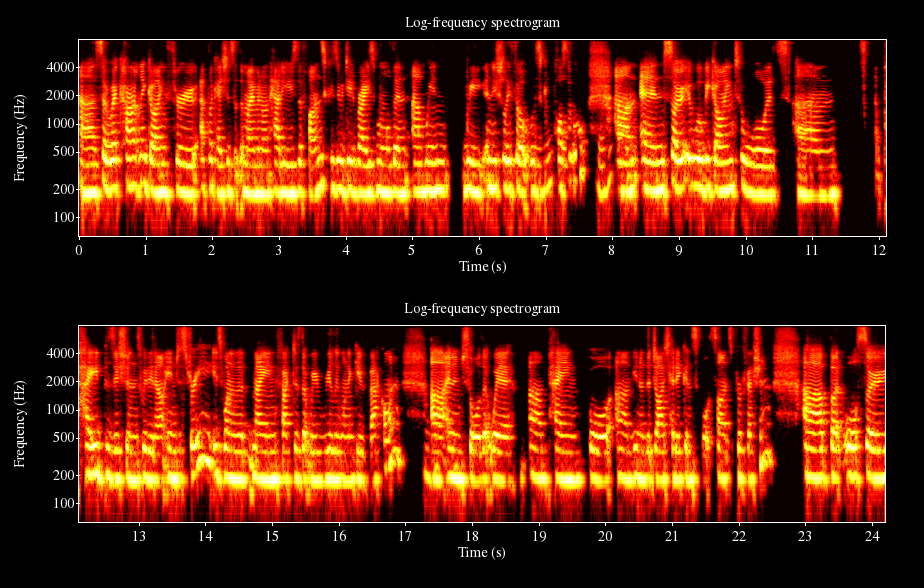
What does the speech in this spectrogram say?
Uh, so we're currently going through applications at the moment on how to use the funds because we did raise more than um, we we initially thought was mm-hmm. possible, mm-hmm. Um, and so it will be going towards um, paid positions within our industry is one of the main factors that we really want to give back on mm-hmm. uh, and ensure that we're um, paying for um, you know the dietetic and sports science profession uh, but also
